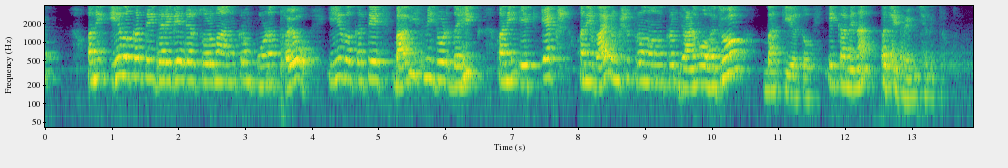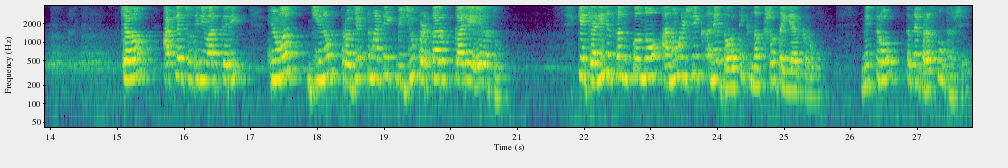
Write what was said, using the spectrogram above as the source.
અને એ વખતે જ્યારે બે હજાર સોળમાં અનુક્રમ પૂર્ણ થયો, એ વખતે બાવીસમી જોડ દૈહિક અને એક એક્સ અને વાય રંગસૂત્રોનો અનુક્રમ જાણવો હજુ બાકી હતો. એ કામ એના પછી થયું છે મિત્રો. ચલો, આટલે સુધીની વાત કરી. હ્યુમન જીનોમ પ્રોજેક્ટ માટે એક બીજું પડકારરૂપ કાર્ય એ હતું કે જનીન સંકુલનો આનુવંશિક અને ભૌતિક નકશો તૈયાર કરવો. મિત્રો, તમને પ્રશ્ન થશે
